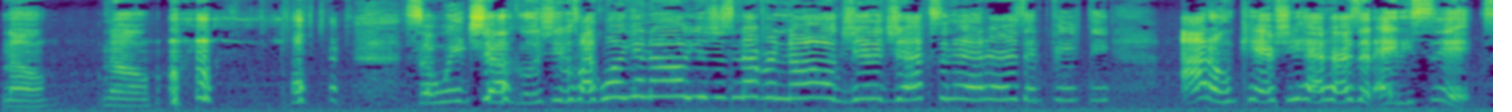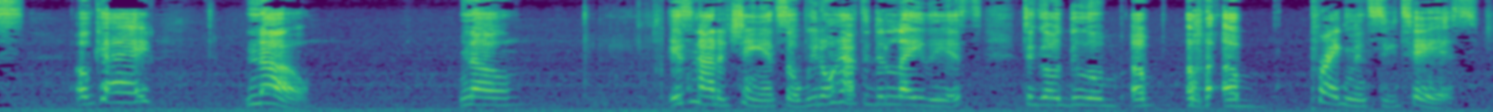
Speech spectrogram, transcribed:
no, no. so we chuckled. She was like, well, you know, you just never know. Janet Jackson had hers at 50. I don't care if she had hers at 86. Okay? No. No. It's not a chance. So we don't have to delay this to go do a, a, a, pregnancy test.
